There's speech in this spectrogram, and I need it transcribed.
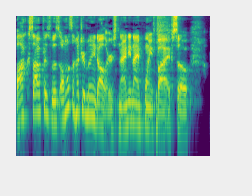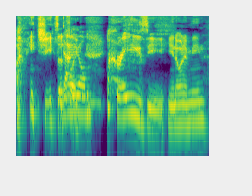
Box office was almost hundred million dollars, ninety nine point five. So I mean, jeez, that's like Damn. crazy. You know what I mean?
